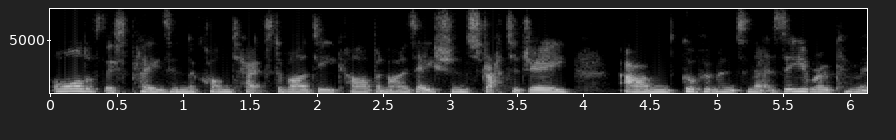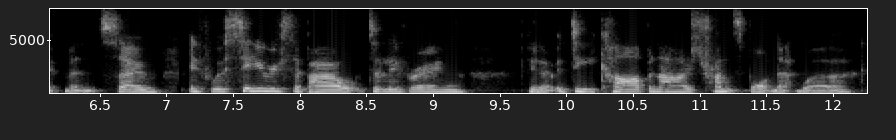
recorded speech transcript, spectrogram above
all of this plays in the context of our decarbonisation strategy and government's net zero commitment. So if we're serious about delivering, you know, a decarbonised transport network,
